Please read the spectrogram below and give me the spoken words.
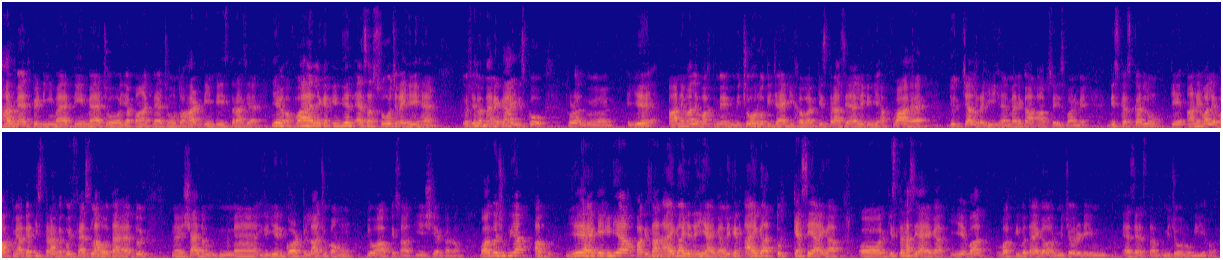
हर मैच पे टीम आए तीन मैच हो या पाँच मैच हो तो हर टीम पे इस तरह से आए। ये अफवाह है लेकिन इंडियन ऐसा सोच रहे हैं। तो चलो मैंने कहा इसको थोड़ा ये आने वाले वक्त में मिचोर होती जाएगी खबर किस तरह से है लेकिन ये अफवाह है जो चल रही है। मैंने कहा आपसे इस बारे में डिस्कस कर लूँ कि आने वाले वक्त में अगर इस तरह का कोई फैसला होता है तो शायद मैं ये रिकॉर्ड पे ला चुका हूँ, जो आपके साथ ये शेयर कर रहा हूँ। बहुत बहुत शुक्रिया। अब ये है कि इंडिया पाकिस्तान आएगा या नहीं आएगा, लेकिन आएगा तो कैसे आएगा और किस तरह से आएगा, ये बात वक्त ही बताएगा और मिच्योरिटी ऐसे ऐसा मिच्योर होगी ये खबर।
